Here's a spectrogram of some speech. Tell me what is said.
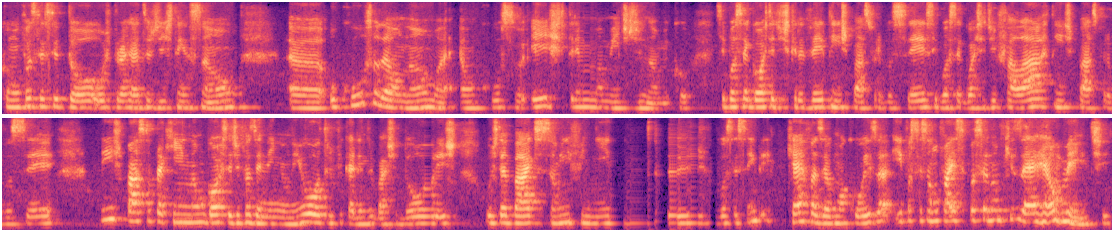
Como você citou, os projetos de extensão Uh, o curso da UNAMA é um curso extremamente dinâmico. Se você gosta de escrever, tem espaço para você. Se você gosta de falar, tem espaço para você. Tem espaço para quem não gosta de fazer nenhum nem outro, ficar entre bastidores. Os debates são infinitos. Você sempre quer fazer alguma coisa e você só não faz se você não quiser realmente.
